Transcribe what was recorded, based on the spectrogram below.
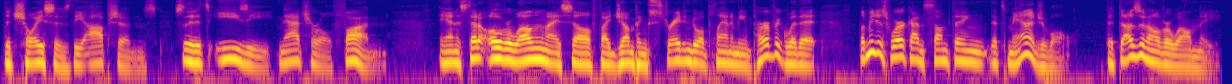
the choices, the options so that it's easy, natural, fun. And instead of overwhelming myself by jumping straight into a plan and being perfect with it, let me just work on something that's manageable, that doesn't overwhelm me,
